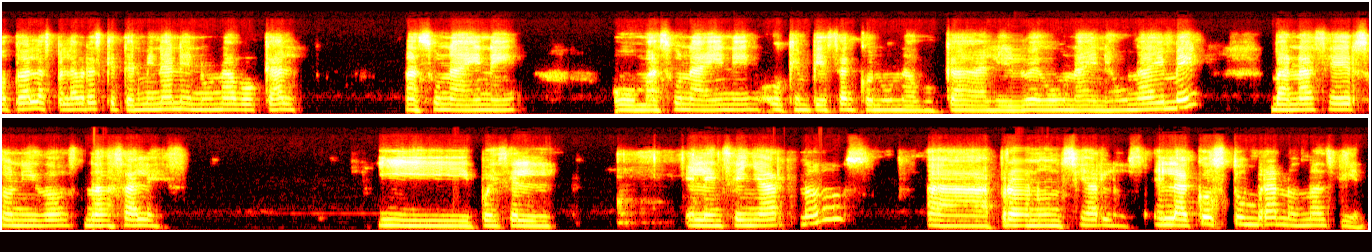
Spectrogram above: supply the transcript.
o todas las palabras que terminan en una vocal, más una N, o más una N o que empiezan con una vocal y luego una N una M, van a ser sonidos nasales. Y pues el, el enseñarnos a pronunciarlos, el acostumbrarnos más bien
